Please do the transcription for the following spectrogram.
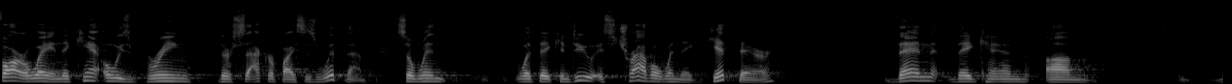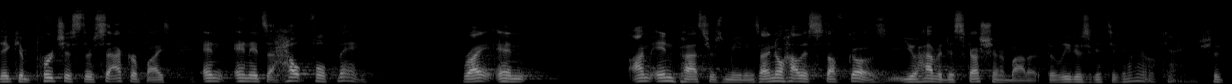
far away and they can't always bring their sacrifices with them. So when what they can do is travel when they get there, then they can um, they can purchase their sacrifice, and and it's a helpful thing, right? And I'm in pastors' meetings. I know how this stuff goes. You have a discussion about it. The leaders get together. Okay, should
